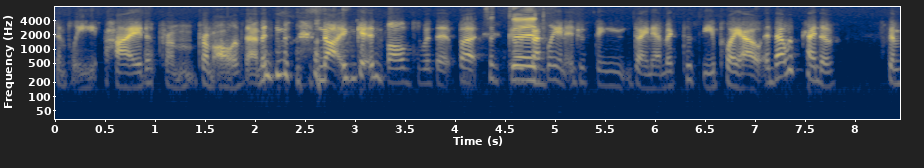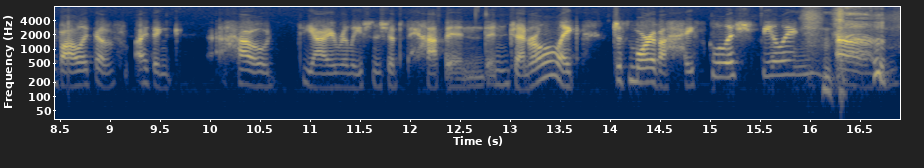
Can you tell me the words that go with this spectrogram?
simply hide from from all of them and not get involved with it. But a it was definitely an interesting dynamic to see play out, and that was kind of symbolic of, I think, how DI relationships happened in general. Like just more of a high schoolish feeling. Um,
